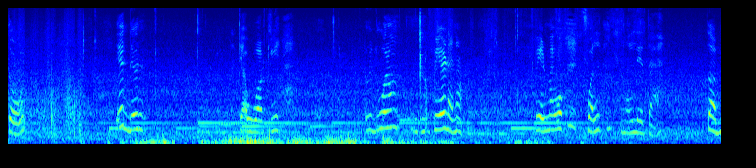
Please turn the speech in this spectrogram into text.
तो एक दिन क्या हुआ कि वो ना पेड़ है ना, पेड़ में वो फल लेता है। तब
